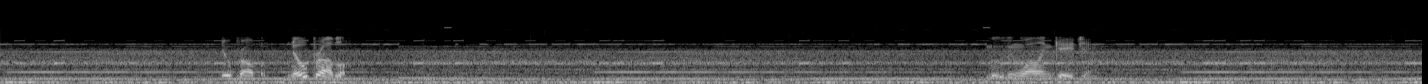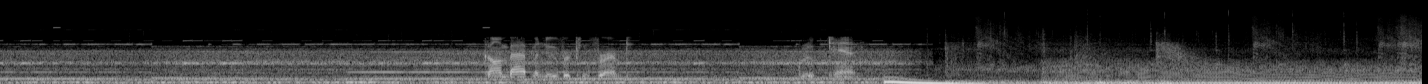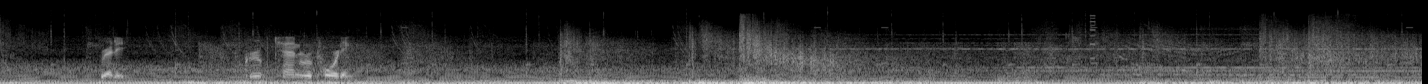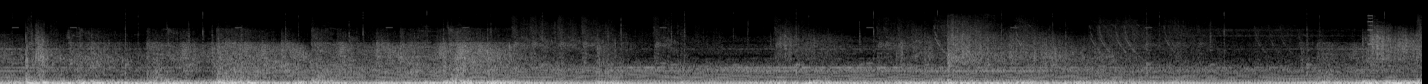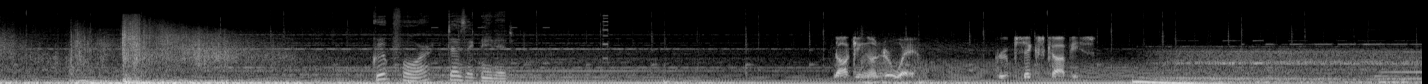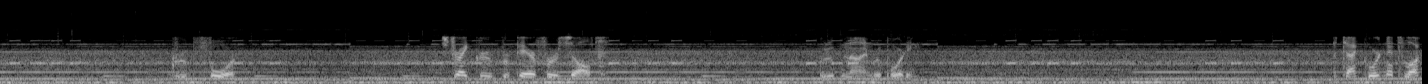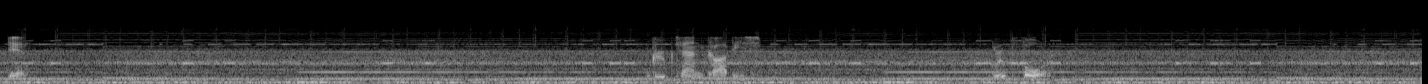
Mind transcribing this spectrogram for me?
No problem. No problem. Moving while engaging. Combat maneuver confirmed. Group 10. Ready. Group 10 reporting. Group 4 designated. Docking underway. Group 6 copies. Group 4. Strike group prepare for assault. Group 9 reporting. Attack coordinates locked in. 10 copies. Group 4.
